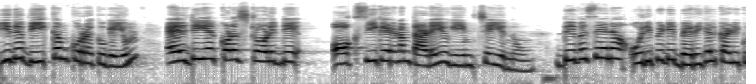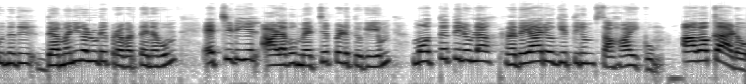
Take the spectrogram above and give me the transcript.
ഇത് വീക്കം കുറയ്ക്കുകയും എൽ ഡി എൽ കൊളസ്ട്രോളിന്റെ ഓക്സീകരണം തടയുകയും ചെയ്യുന്നു. ദിവസേന ഒരു പിടി ബെറികൾ കഴിക്കുന്നത് ധമനികളുടെ പ്രവർത്തനവും എച്ച് ഡി എൽ അളവ് മെച്ചപ്പെടുത്തുകയും മൊത്തത്തിലുള്ള ഹൃദയാരോഗ്യത്തിനും സഹായിക്കും. അവക്കാഡോ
